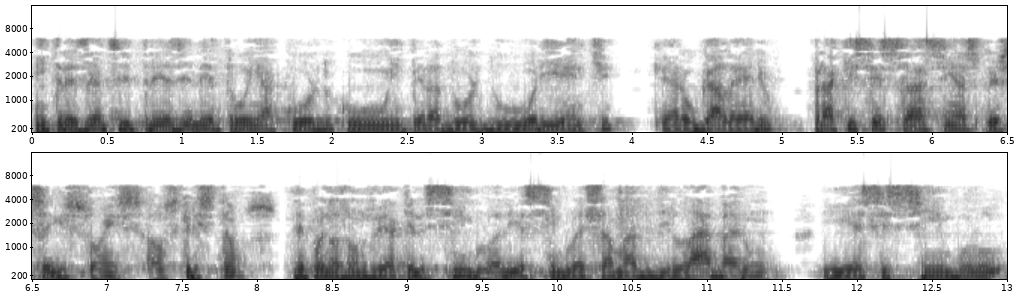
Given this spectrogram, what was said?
em 313 ele entrou em acordo com o imperador do Oriente, que era o Galério, para que cessassem as perseguições aos cristãos. Depois nós vamos ver aquele símbolo ali, esse símbolo é chamado de Labarum, e esse símbolo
